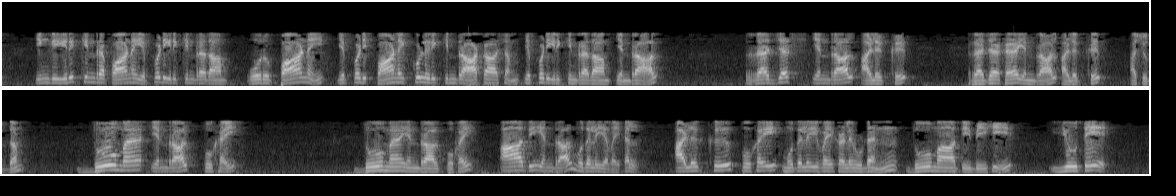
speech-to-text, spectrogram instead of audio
இங்கு இருக்கின்ற பானை எப்படி இருக்கின்றதாம்? ஒரு பானை எப்படி பானைக்குள் இருக்கின்ற ஆகாசம் எப்படி இருக்கின்றதாம் என்றால் ரஜஸ் என்றால் அழுக்கு ரஜக என்றால் அழுக்கு அசுத்தம் தூம என்றால் புகை தூம என்றால் புகை ஆதி என்றால் முதலியவைகள். அழுக்கு புகை முதலியவைகளுடன் தூமாதிபிகி யுதே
